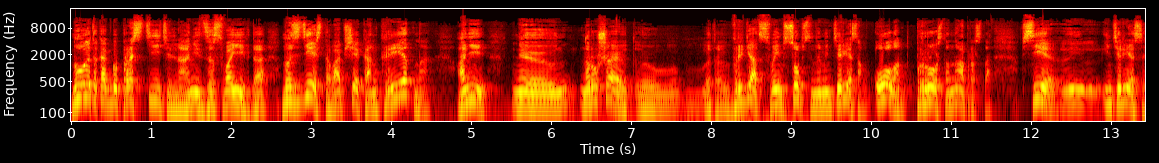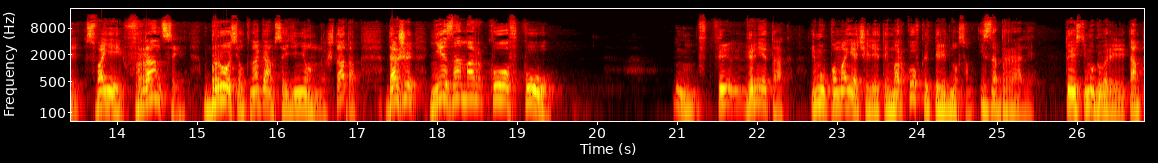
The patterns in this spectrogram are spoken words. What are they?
Ну, это как бы простительно, они за своих, да? Но здесь-то вообще конкретно они э, нарушают, э, это, вредят своим собственным интересам. Оланд просто-напросто все э, интересы своей Франции бросил к ногам Соединенных Штатов даже не за морковку. Вернее так, ему помаячили этой морковкой перед носом и забрали. То есть ему говорили, там,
